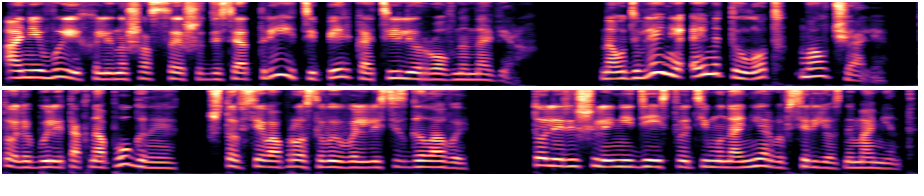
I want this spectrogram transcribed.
Они выехали на шоссе 63 и теперь катили ровно наверх. На удивление Эммит и Лот молчали. То ли были так напуганы, что все вопросы вывалились из головы, то ли решили не действовать ему на нервы в серьезный момент.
